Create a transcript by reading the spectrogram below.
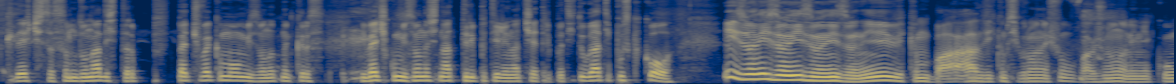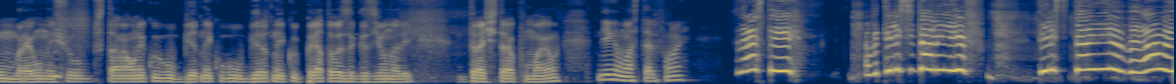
10 часа съм до надистърп. Пет човека могат ми звънат на кръс. И вече ако ми звънеш над 3 пъти или над 4 пъти, тогава ти пуска кола. И звъни, звъни, звъни, звъни. Викам, ба, викам сигурно нещо важно, нали, някой умрел, нещо станало, някой го убият, някой го убират, някой приятел е загазил, нали. Трябва, ще трябва да помагаме. Дигам аз телефона. Здрасти! Абе, ти ли си Дани Лиев? Ти ли си Дани Лиев, бе, абе?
